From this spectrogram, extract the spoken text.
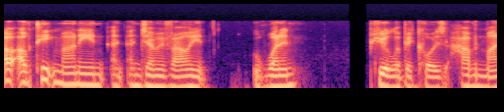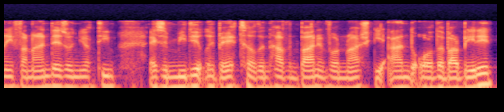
I'll, I'll take Manny and, and, and Jimmy Valiant winning purely because having Manny Fernandez on your team is immediately better than having Baron von Raschke and or the Barbarian,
